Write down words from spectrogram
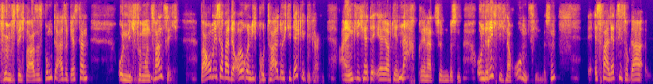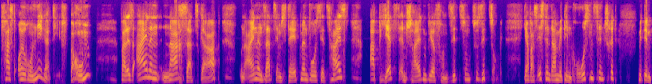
50 Basispunkte, also gestern und nicht 25. Warum ist aber der Euro nicht brutal durch die Decke gegangen? Eigentlich hätte er ja auf den Nachbrenner zünden müssen und richtig nach oben ziehen müssen. Es war letztlich sogar fast Euro-negativ. Warum? Weil es einen Nachsatz gab und einen Satz im Statement, wo es jetzt heißt, ab jetzt entscheiden wir von Sitzung zu Sitzung. Ja, was ist denn da mit dem großen Zinsschritt, mit dem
